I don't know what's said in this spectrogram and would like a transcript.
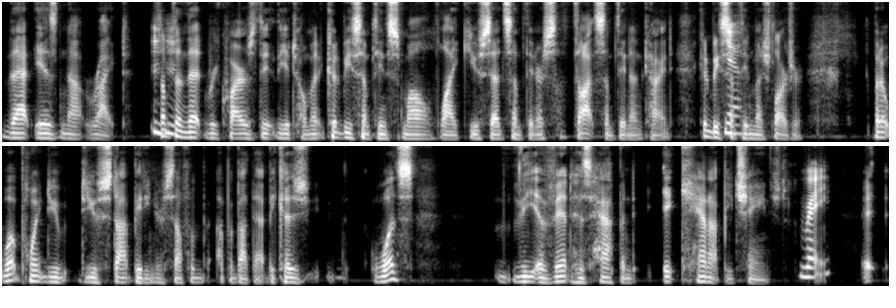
that is not right. Mhm. Something that requires the, the atonement. It could be something small, like you said something or thought something unkind. It could be Yeah. something much larger. But at what point do you do you stop beating yourself up, up about that? Because once the event has happened, it cannot be changed. Right. It,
